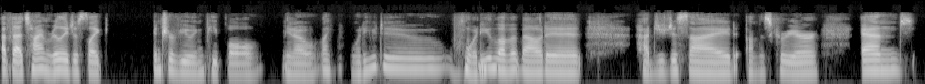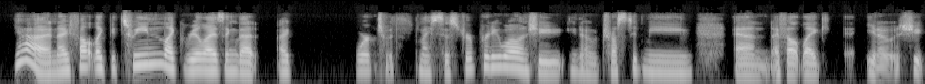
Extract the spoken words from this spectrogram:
at that time really just like interviewing people you know like what do you do? What do you love mm-hmm. about it? How did you decide on this career? And yeah and i felt like between like realizing that i worked with my sister pretty well and she you know trusted me and i felt like you know she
